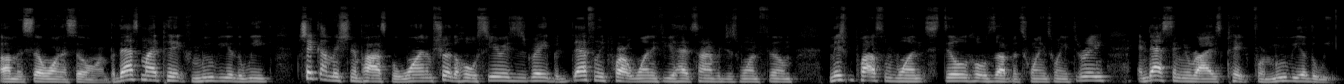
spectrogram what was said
um, and so on and so on. But that's my pick for movie of the week. Check out Mission Impossible 1. I'm sure the whole series is great, but definitely part 1 if you had time for just one film. Mission Impossible 1 still holds up in 2023, and that's Sammy Rye's pick for movie of the week.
